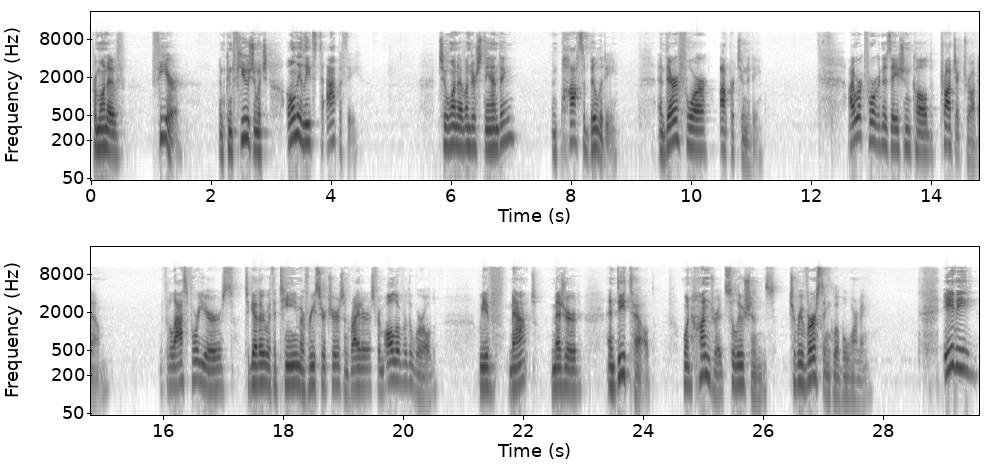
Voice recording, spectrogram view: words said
from one of fear and confusion, which only leads to apathy, to one of understanding and possibility, and therefore opportunity. I work for an organization called Project Drawdown. And for the last four years, together with a team of researchers and writers from all over the world, we've mapped, measured, and detailed 100 solutions to reversing global warming. 80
